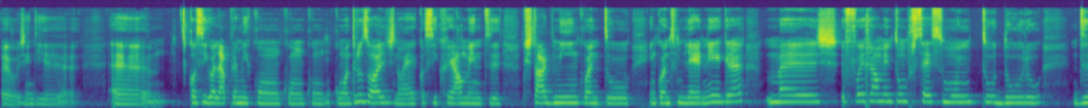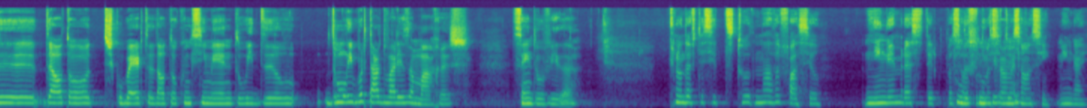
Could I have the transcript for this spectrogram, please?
Uh, hoje em dia. Uh, consigo olhar para mim com, com, com, com outros olhos, não é? Consigo realmente gostar de mim enquanto, enquanto mulher negra, mas foi realmente um processo muito duro de, de autodescoberta, de autoconhecimento e de, de me libertar de várias amarras, sem dúvida. Que não deve ter sido de todo nada fácil. Ninguém merece ter que passar por uma situação assim. Ninguém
